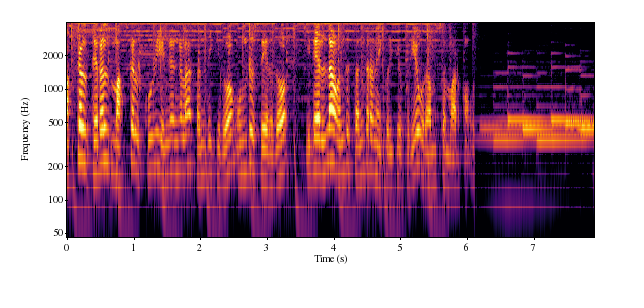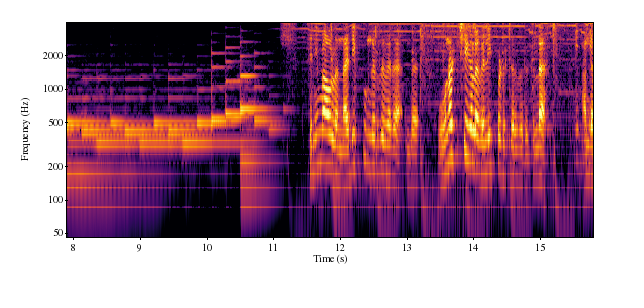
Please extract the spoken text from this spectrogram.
மக்கள் திரள் மக்கள் குழு எங்கெங்கெல்லாம் சந்திக்குதோ ஒன்று சேருதோ இதெல்லாம் வந்து சந்திரனை குறிக்கக்கூடிய ஒரு அம்சமாக இருக்கும். சினிமாவில் நடிப்புங்கிறது வேற அந்த உணர்ச்சிகளை வெளிப்படுத்துறது இருக்குல்ல? அந்த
